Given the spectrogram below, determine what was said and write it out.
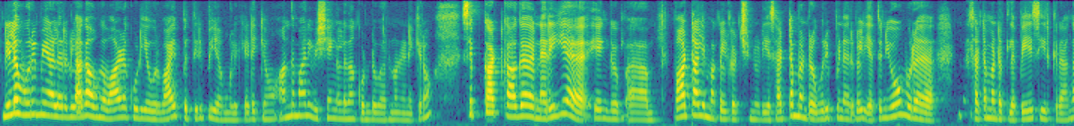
நில உரிமையாளர்களாக அவங்க வாழக்கூடிய ஒரு வாய்ப்பு திருப்பி அவங்களுக்கு கிடைக்கும். அந்த மாதிரி விஷயங்களை தான் கொண்டு வரணும்னு நினைக்கிறோம். சிப்காட்காக நிறைய எங்கள் பாட்டாளி மக்கள் கட்சியினுடைய சட்டமன்ற உறுப்பினர்கள் எத்தனையோ முறை சட்டமன்றத்தில் பேசியிருக்கிறாங்க.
